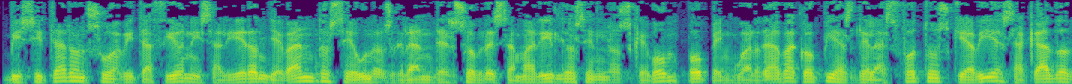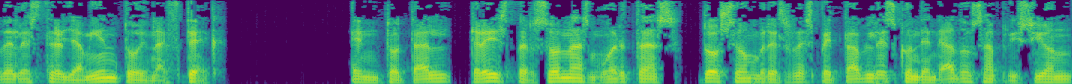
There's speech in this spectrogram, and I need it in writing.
visitaron su habitación y salieron llevándose unos grandes sobres amarillos en los que Von Poppen guardaba copias de las fotos que había sacado del estrellamiento en Aztec. En total, tres personas muertas, dos hombres respetables condenados a prisión,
